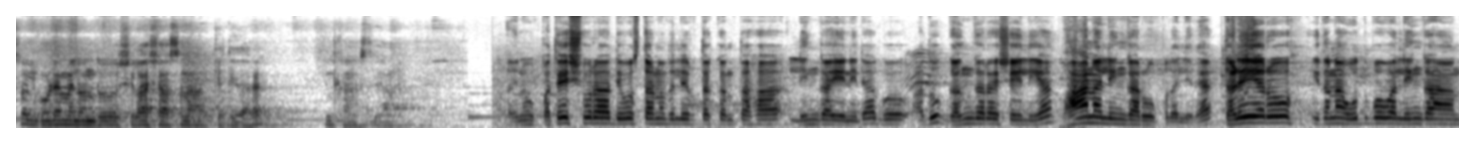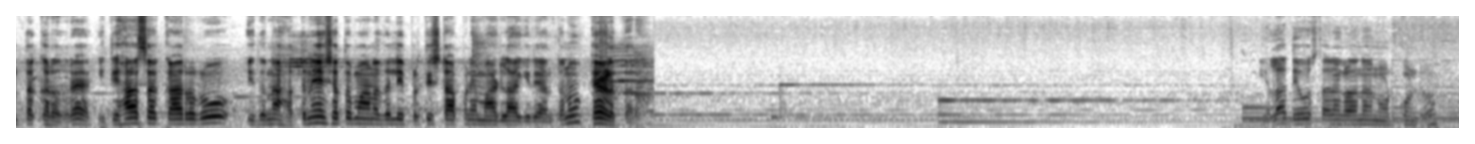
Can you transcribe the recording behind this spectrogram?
ಸೊ ಅಲ್ಲಿ ಗೋಡೆ ಮೇಲೆ ಒಂದು ಶಿಲಾಶಾಸನ ಕೆತ್ತಿದ್ದಾರೆ. ಇಲ್ಲಿ ಕಾಣಿಸ್ತಿದೆ. ಏನು ಪತೇಶ್ವರ ದೇವಸ್ಥಾನದಲ್ಲಿರ್ತಕ್ಕಂತಹ ಲಿಂಗ ಏನಿದೆ ಅದು- ಅದು ಗಂಗರ ಶೈಲಿಯ ಬಾನಲಿಂಗ ರೂಪದಲ್ಲಿದೆ. ಸ್ಥಳೀಯರು ಇದನ್ನ ಉದ್ಭವ ಲಿಂಗ ಅಂತ ಕರೆದ್ರೆ ಇತಿಹಾಸಕಾರರು ಇದನ್ನ ಹತ್ತನೇ ಶತಮಾನದಲ್ಲಿ ಪ್ರತಿಷ್ಠಾಪನೆ ಮಾಡಲಾಗಿದೆ ಅಂತಾನು ಹೇಳ್ತಾರೆ. ಎಲ್ಲ ದೇವಸ್ಥಾನಗಳನ್ನ ನೋಡಿಕೊಂಡು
